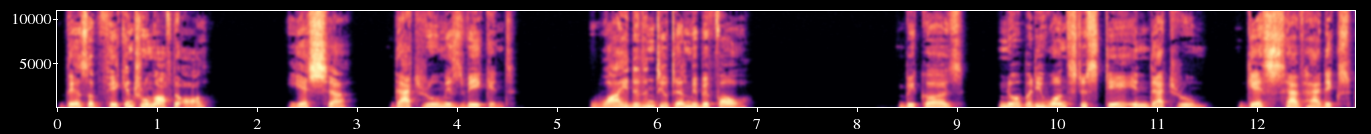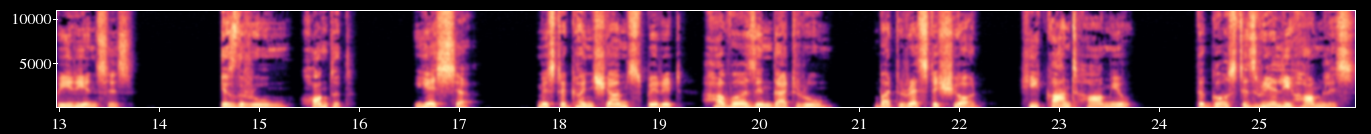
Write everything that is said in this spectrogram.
there's a vacant room after all? Yes, sir. That room is vacant. Why didn't you tell me before? Because nobody wants to stay in that room. Guests have had experiences. Is the room haunted? Yes, sir. Mr. Ghanshyam's spirit hovers in that room, but rest assured, he can't harm you. The ghost is really harmless.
